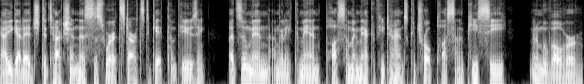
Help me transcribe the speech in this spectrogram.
Now you got edge detection. This is where it starts to get confusing. Let's zoom in. I'm going to hit Command plus on my Mac a few times, Control plus on a PC. I'm going to move over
